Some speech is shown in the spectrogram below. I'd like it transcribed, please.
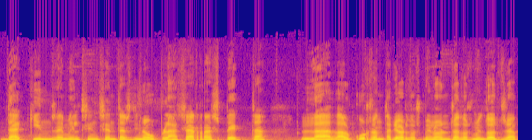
de 15.519 places respecte la del curs anterior, 2011-2012,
